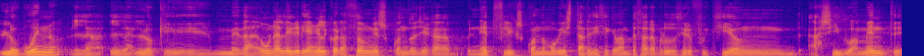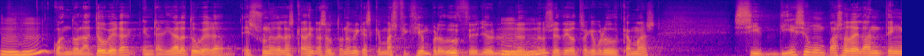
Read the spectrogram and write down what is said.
Lo bueno, la- la- lo que me da una alegría en el corazón es cuando llega Netflix, cuando Movistar dice que va a empezar a producir ficción asiduamente, cuando la TVG, en realidad la TVG es una de las cadenas autonómicas que más ficción produce, yo no, no sé de otra que produzca más. Si diesen un paso adelante en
